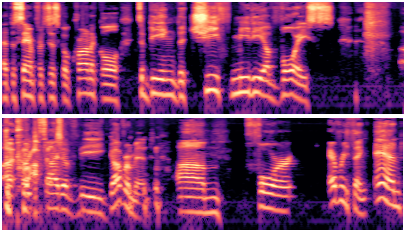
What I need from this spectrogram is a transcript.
at the San Francisco Chronicle to being the chief media voice uh, outside of the government um, for everything. And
